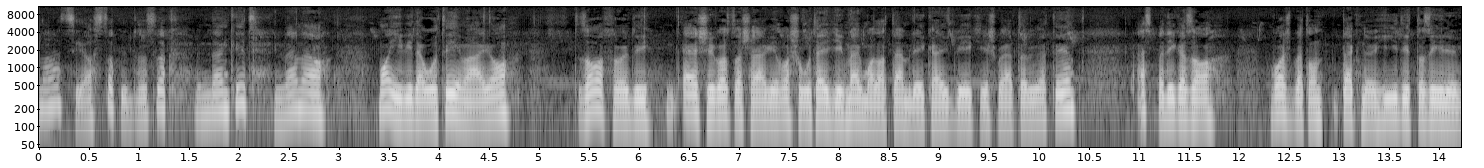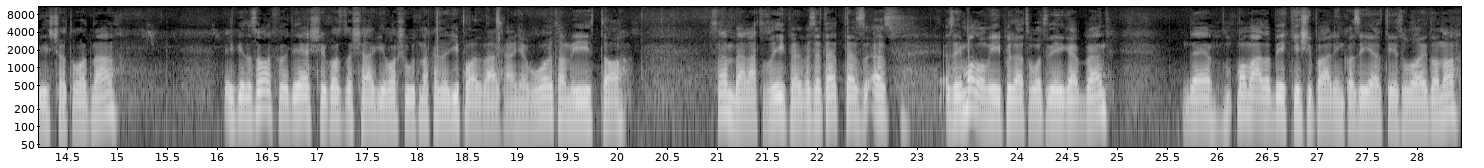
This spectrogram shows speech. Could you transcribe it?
Na, sziasztok, üdvözlök mindenkit! Minden a mai videó témája az Alföldi első gazdasági vasút egyik megmaradt emléke itt Békés területén. Ez pedig ez a vasbeton teknőhíd itt az élővíz csatornán. Egyébként az Alföldi első gazdasági vasútnak ez egy iparvágánya volt, ami itt a szemben látható épület vezetett. Ez, ez, ez egy malom épület volt régebben, de ma már a Békési Pálink az ERT tulajdona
